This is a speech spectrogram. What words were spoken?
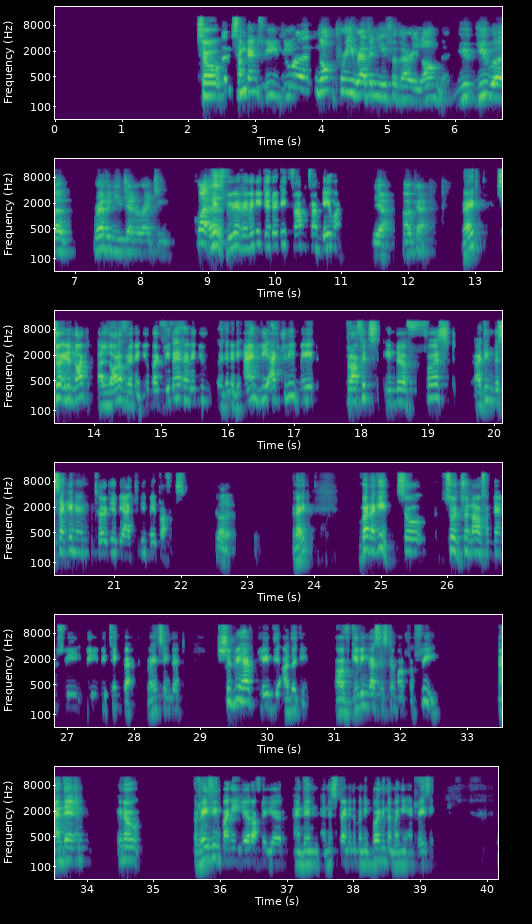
So sometimes we, we you were not pre-revenue for very long. Then you you were revenue generating quite. Yes, early. we were revenue generating from from day one. Yeah. Okay. Right. So it is not a lot of revenue, but we were revenue generating, and we actually made profits in the first. I think the second and third year we actually made profits. Got it. Right. But again, so so so now sometimes we we we think back, right, saying that should we have played the other game? of giving our system out for free and then you know raising money year after year and then and then spending the money burning the money and raising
